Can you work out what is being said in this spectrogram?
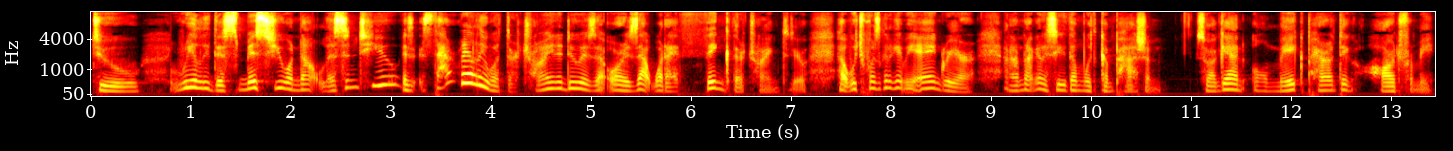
to really dismiss you and not listen to you? Is, is that really what they're trying to do? Is that, or is that what I think they're trying to do? Uh, which one's going to get me angrier? And I'm not going to see them with compassion. So again, it'll make parenting hard for me.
